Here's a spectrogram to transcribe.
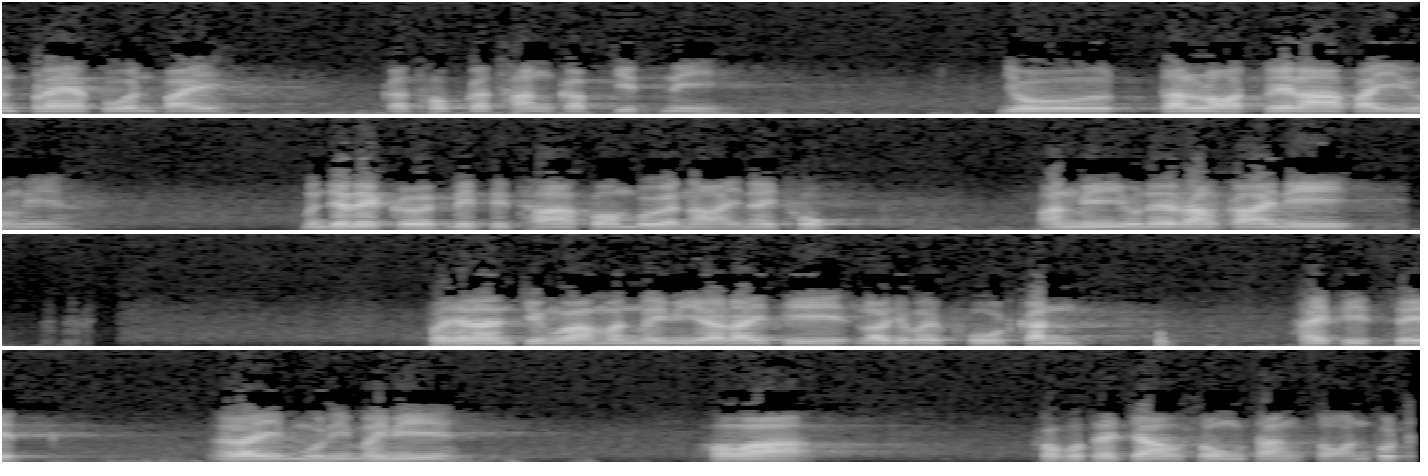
มันแปรปวนไป กระทบกระทั่งกับจิตนี่ อยู่ตลอดเวลาไปอยู่นี่มันจะได้เกิดนิพพิทาความเบื่อหน่ายในทุก อันมีอยู่ในร่างกายนี้ เพราะฉะนั้นจึงว่ามันไม่มีอะไรที่เราจะไปพูดกันให้พิเศษ อะไรหมู่นี้ไม่มี เพราะว่า ระพุทธเจ้าทรงสั่งสอนพุทธ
